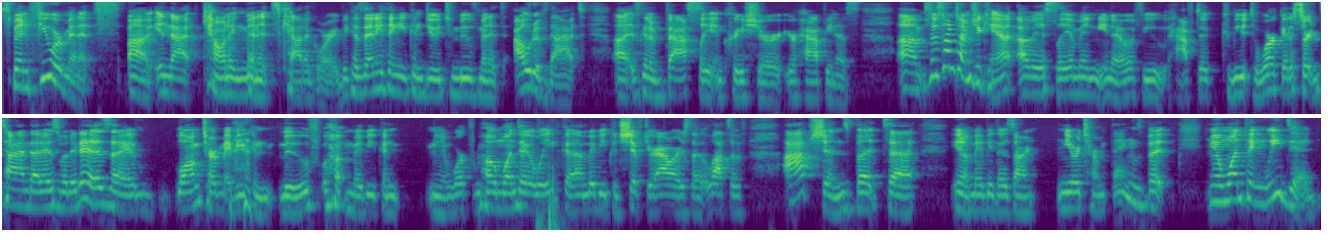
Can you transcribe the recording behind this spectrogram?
spend fewer minutes uh, in that counting minutes category because anything you can do to move minutes out of that uh, is going to vastly increase your your happiness. Um, so sometimes you can't. Obviously, I mean, you know, if you have to commute to work at a certain time, that is what it is. And long term, maybe you can move. maybe you can you know work from home one day a week. Uh, maybe you could shift your hours. There lots of options, but uh, you know maybe those aren't near term things. But you know, one thing we did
